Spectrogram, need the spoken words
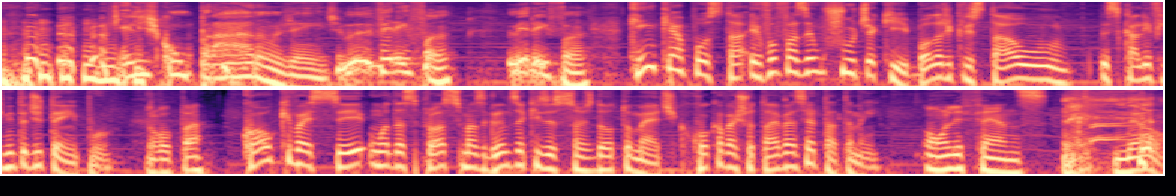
Eles compraram, gente. Eu virei fã. Virei fã. Quem quer apostar? Eu vou fazer um chute aqui. Bola de cristal, escala infinita de tempo. Opa. Qual que vai ser uma das próximas grandes aquisições da Automatic? O Coca vai chutar e vai acertar também. OnlyFans. Não.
